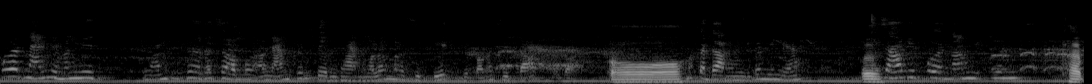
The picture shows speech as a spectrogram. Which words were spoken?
เปิดน้ำเนี่ยมันมีน้ำที่เพื่อถ้าซอมมึงเอาน้ำขึ้นเต็มทางมาแล้วมันสิบลิตรเดี๋ยวบอกมันสิบตัดเดี๋ยวบอกอ๋อมันก็ดังอยู่มันนี่ไงเออเช้าที่เปิดน้ำมีขึ้นครับ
